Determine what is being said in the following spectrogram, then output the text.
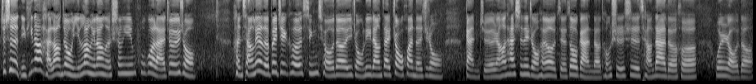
就是你听到海浪这种一浪一浪的声音扑过来，就有一种很强烈的被这颗星球的一种力量在召唤的这种感觉。然后它是那种很有节奏感的，同时是强大的和温柔的。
